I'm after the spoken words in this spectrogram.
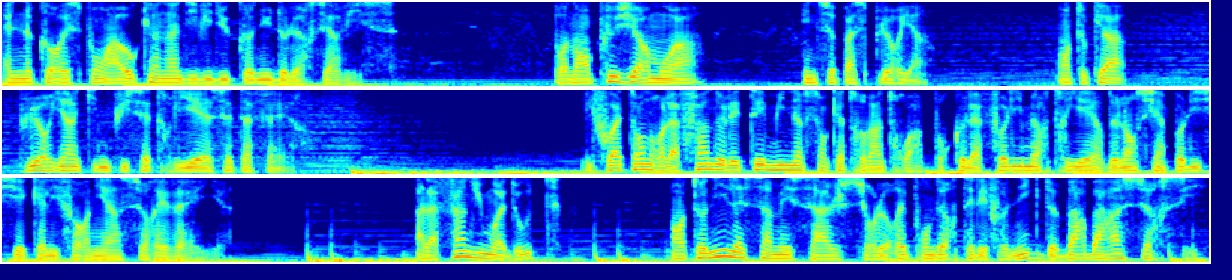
elle ne correspond à aucun individu connu de leur service. Pendant plusieurs mois, il ne se passe plus rien. En tout cas, plus rien qui ne puisse être lié à cette affaire. Il faut attendre la fin de l'été 1983 pour que la folie meurtrière de l'ancien policier californien se réveille. À la fin du mois d'août, Anthony laisse un message sur le répondeur téléphonique de Barbara Cersei.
